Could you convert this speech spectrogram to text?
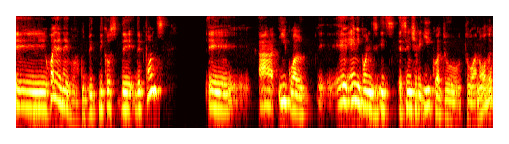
uh why the neighborhood? Because the the points uh, are equal. Any point is essentially equal to to another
